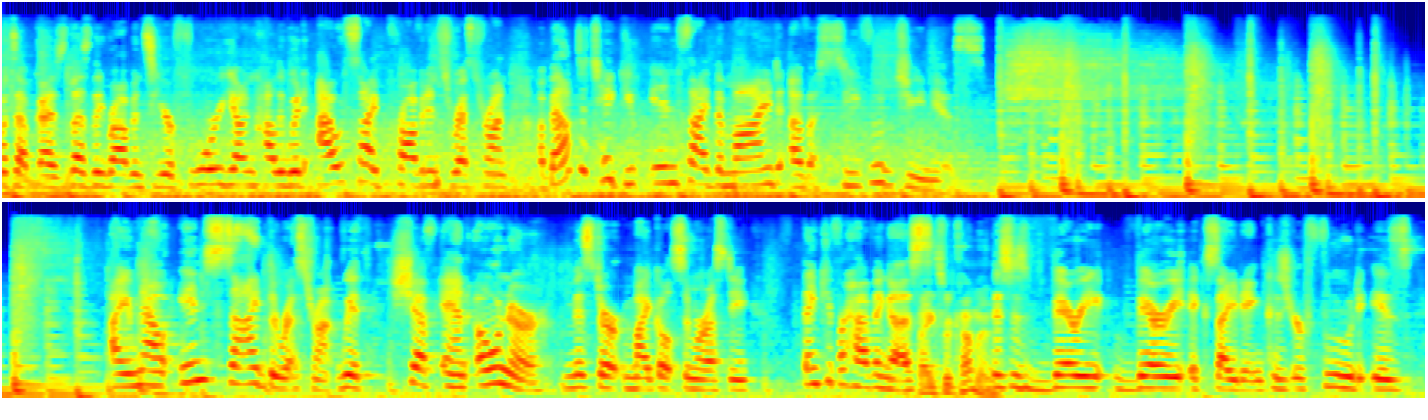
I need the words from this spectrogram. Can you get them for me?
What's up, guys? Lesley Robins here for Young Hollywood outside Providence Restaurant, about to take you inside the mind of a seafood genius. I am now inside the restaurant with chef and owner, Mr. Michael Cimarusti. Thank you for having us. Thanks for coming. This is very, very exciting because your food is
